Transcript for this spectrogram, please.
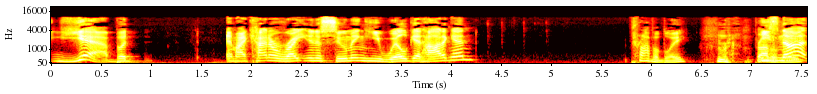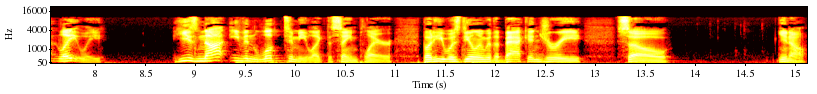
Yeah, but am I kind of right in assuming he will get hot again? Probably. He's not lately. He's not even looked to me like the same player, but he was dealing with a back injury, so you know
